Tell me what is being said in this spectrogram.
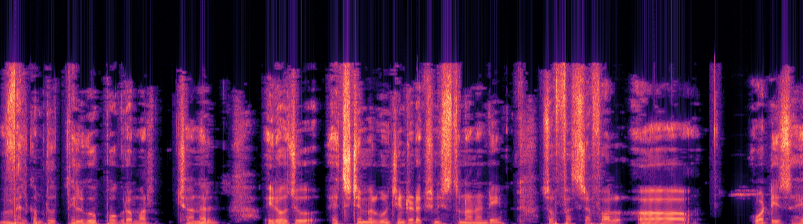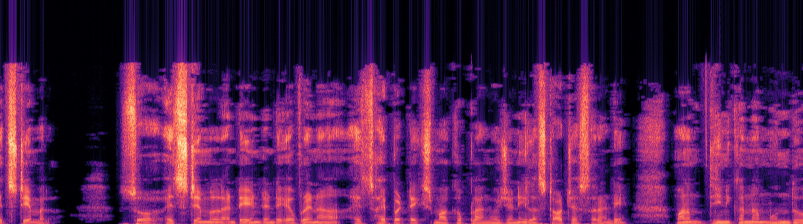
Welcome to Telugu programmer channel. ఈరోజు హెచ్టిఎంఎల్ గురించి ఇంట్రడక్షన్ ఇస్తున్నానండి. So first of all what is HTML so HTML అంటే ఏంటంటే ఎవరైనా H hyper text markup language అని ఇలా స్టార్ట్ చేస్తారండి. మనం దీనికన్నా ముందు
